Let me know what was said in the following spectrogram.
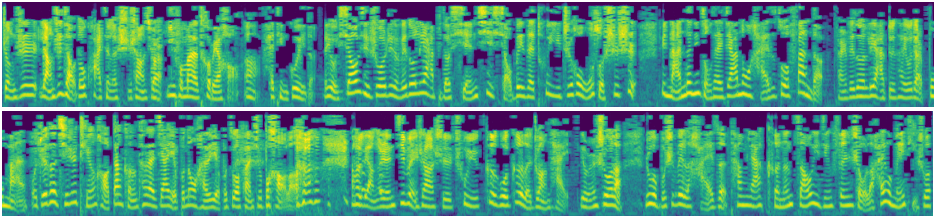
整只两只脚都跨进了时尚圈，衣服卖的特别好啊，还挺贵的。有消息说，这个维多利亚比较嫌弃小贝在退役之后无所事事，这男的你总在家弄孩子做饭的，反正维多利亚对他有点不满。我觉得其实挺好，但可能他在家也不弄孩子也不做饭就不好了。然后两个人基本上是处于各过各的状态。有人说了，如果不是为了孩子，他们俩可能早已经分手了。还有媒体说，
